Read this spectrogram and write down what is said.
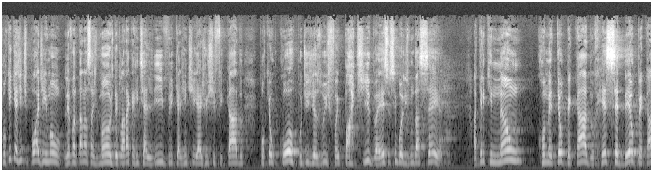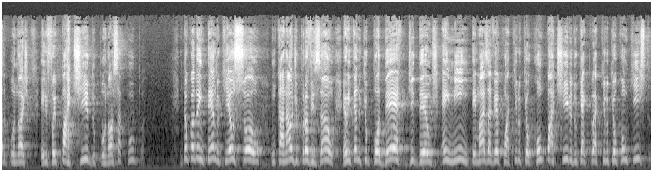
Por que, que a gente pode, irmão, levantar nossas mãos, declarar que a gente é livre, que a gente é justificado? Porque o corpo de Jesus foi partido, é esse o simbolismo da ceia. Aquele que não cometeu o pecado, recebeu o pecado por nós, ele foi partido por nossa culpa. Então, quando eu entendo que eu sou um canal de provisão, eu entendo que o poder de Deus em mim tem mais a ver com aquilo que eu compartilho do que com aquilo que eu conquisto.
